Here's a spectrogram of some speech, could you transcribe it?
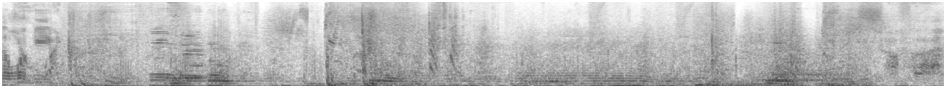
the. Suffer.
